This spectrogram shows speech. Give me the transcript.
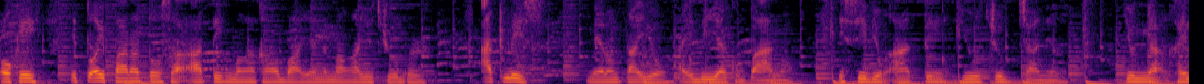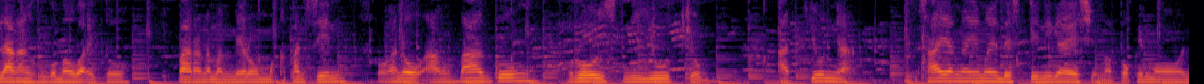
Okay? Ito ay para to sa ating mga kabayan ng mga YouTuber. At least meron tayong idea kung paano i-save yung ating YouTube channel. Yun nga kailangan kong gumawa ito para naman merong makapansin kung ano ang bagong roles ni YouTube. At yun nga, sayang nga yung mga Destiny guys, yung mga Pokemon,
